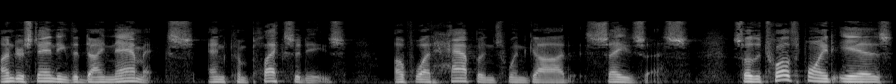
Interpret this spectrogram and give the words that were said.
understanding the dynamics and complexities of what happens when God saves us. So the twelfth point is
